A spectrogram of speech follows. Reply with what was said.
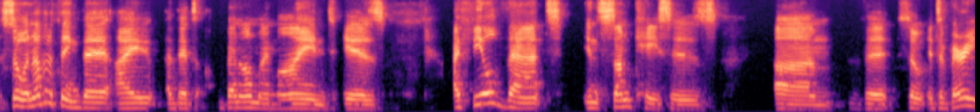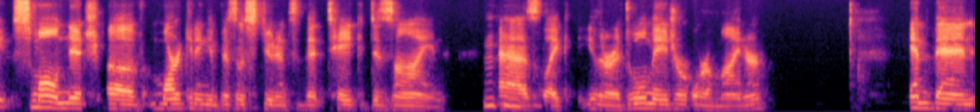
so another thing that I, that's been on my mind is I feel that in some cases, um, that so it's a very small niche of marketing and business students that take design mm-hmm. as like either a dual major or a minor. And then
